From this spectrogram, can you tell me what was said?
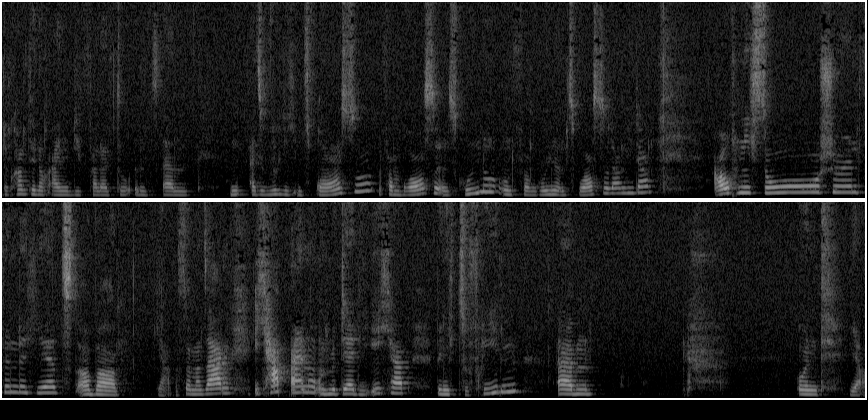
Dann kommt hier noch eine, die verläuft so ins, ähm, also wirklich ins Bronze, vom Bronze ins Grüne und vom Grüne ins Bronze dann wieder. Auch nicht so schön, finde ich jetzt, aber ja, was soll man sagen? Ich habe eine und mit der, die ich habe, bin ich zufrieden. Ähm, und ja,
